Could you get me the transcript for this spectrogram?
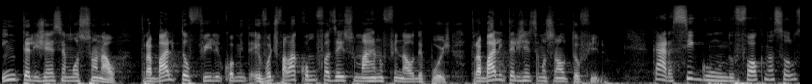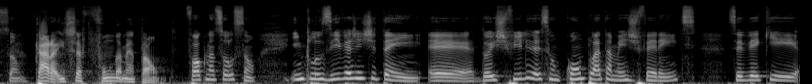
inteligência emocional. Trabalhe teu filho como eu vou te falar como fazer isso mais no final depois. Trabalhe inteligência emocional do teu filho. Cara, segundo, foco na solução. Cara, isso é fundamental. Foco na solução. Inclusive, a gente tem é, dois filhos, eles são completamente diferentes. Você vê que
